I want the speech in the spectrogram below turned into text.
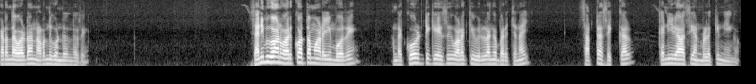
கடந்த வருடம் நடந்து கொண்டிருந்தது. சனி பகவான் வர்க்கோத்தம் அடையும் போது அந்த கோர்ட்டு கேஸு வழக்கு வில்லங்க பிரச்சனை சட்ட சிக்கல் கன்னிராசி அன்பளுக்கு நீங்கும்.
